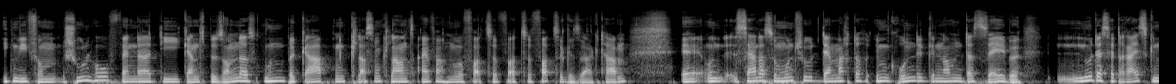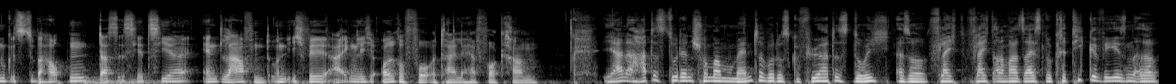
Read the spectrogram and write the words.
irgendwie vom Schulhof, wenn da die ganz besonders unbegabten Klassenclowns einfach nur Fotze, Fotze, Fotze gesagt haben. Äh, und Serdar Somuncu, der macht doch im Grunde genommen dasselbe. Nur, dass er dreist genug ist zu behaupten, das ist jetzt hier entlarvend und ich will eigentlich eure Vorurteile hervorkramen. Ja, hattest du denn schon mal Momente, wo du das Gefühl hattest, durch, also vielleicht, vielleicht auch mal sei es nur Kritik gewesen, also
